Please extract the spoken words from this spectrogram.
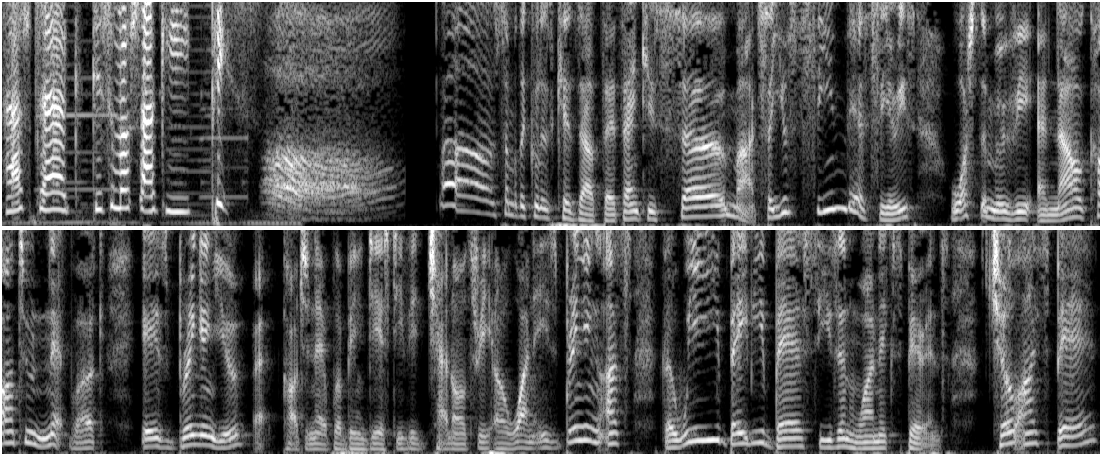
Hashtag Kishimasaki. Peace. Oh, some of the coolest kids out there. Thank you so much. So you've seen their series, watched the movie, and now Cartoon Network is bringing you, uh, Cartoon Network being DSTV channel 301, is bringing us the We Baby Bear season one experience. Chill Ice Bear,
